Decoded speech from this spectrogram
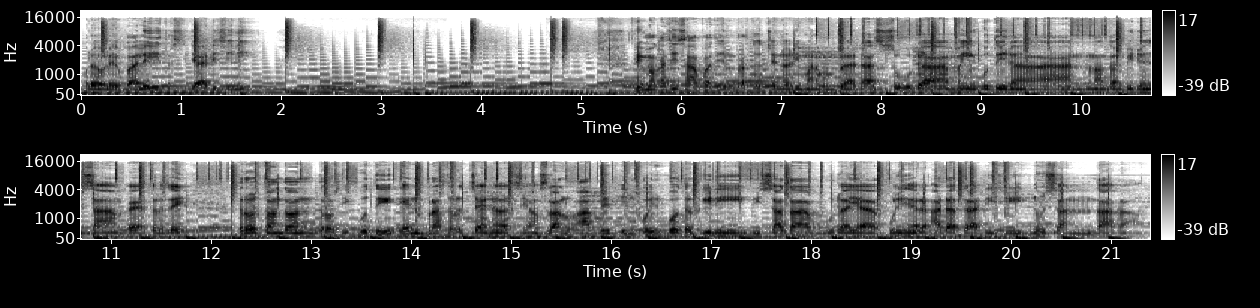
oleh-oleh Bali tersedia di sini Terima kasih sahabat Infrastruktur Channel di mana pun berada sudah mengikuti dan menonton video sampai selesai. Terus tonton, terus ikuti Infrastruktur Channel yang selalu update info-info terkini wisata, budaya, kuliner, adat tradisi Nusantara.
